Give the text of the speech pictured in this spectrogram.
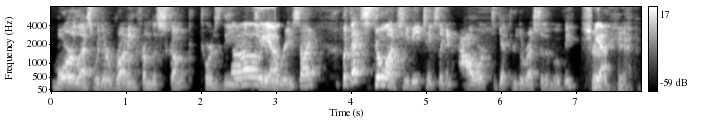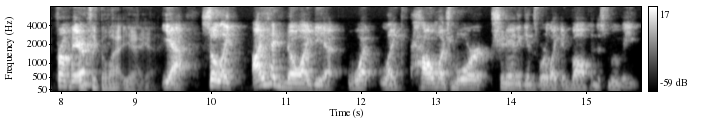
more or less, where they're running from the skunk towards the Oh, yeah. side. But that's still on TV. It takes like an hour to get through the rest of the movie. Sure. Yeah. Yeah. From there, It's like the last. yeah, yeah. yeah. So like I had no idea what like how much more shenanigans were like involved in this movie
